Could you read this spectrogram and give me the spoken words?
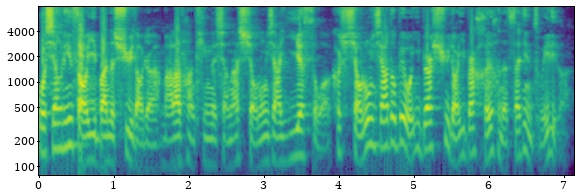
我祥林嫂一般的絮叨着，麻辣烫听的想拿小龙虾噎死我。可是小龙虾都被我一边絮叨一边狠狠的塞进嘴里了，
